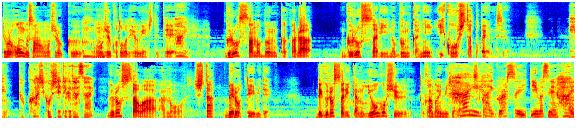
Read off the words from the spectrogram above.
で、これ、オングさんは面白く、んうん面白い言葉で表現してて、はい。グロッサの文化からグロッサリーの文化に移行したとか言うんですよ。えっと、詳しく教えてください。グロッサは、あの、下、ベロっていう意味で。で、グロッサリーってあの、用語集とかの意味じゃなですか。はいいはい、グラスリーって言いますね。はい。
